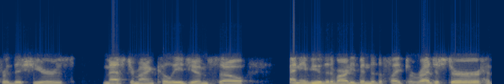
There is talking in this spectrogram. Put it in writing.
for this year's Mastermind Collegium. So, any of you that have already been to the site to register, have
